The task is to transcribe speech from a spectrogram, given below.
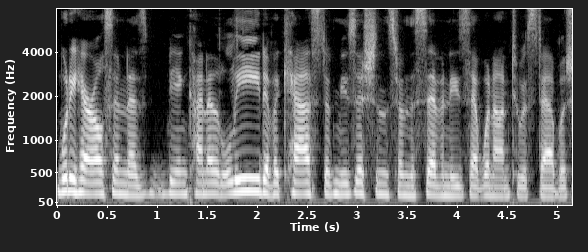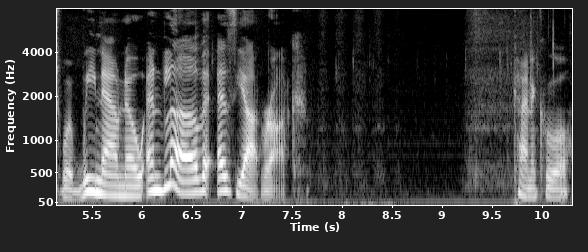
Woody Harrelson as being kind of the lead of a cast of musicians from the 70s that went on to establish what we now know and love as yacht rock. Kind of cool.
